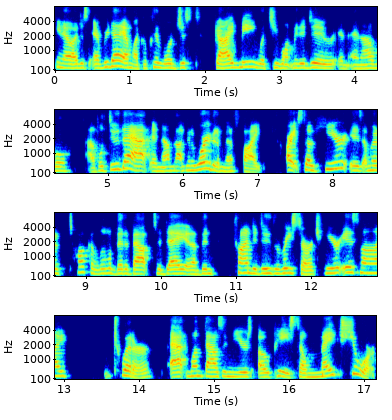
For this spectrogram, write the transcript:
you know, I just every day I'm like, okay, Lord, just guide me what you want me to do. And, and I will, I will do that. And I'm not going to worry, but I'm going to fight. All right. So here is, I'm going to talk a little bit about today. And I've been trying to do the research. Here is my Twitter at 1000 years OP. So make sure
